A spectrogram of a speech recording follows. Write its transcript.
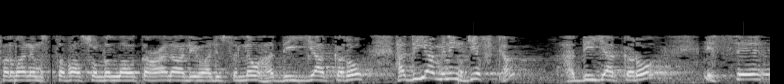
فرمان مصطفیٰ صلی اللہ تعالی علیہ وآلہ وسلم، ہدیہ کرو۔ ہدیہ میننگ گفٹ ہاں؟ ہدیہ کرو۔ اس سے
